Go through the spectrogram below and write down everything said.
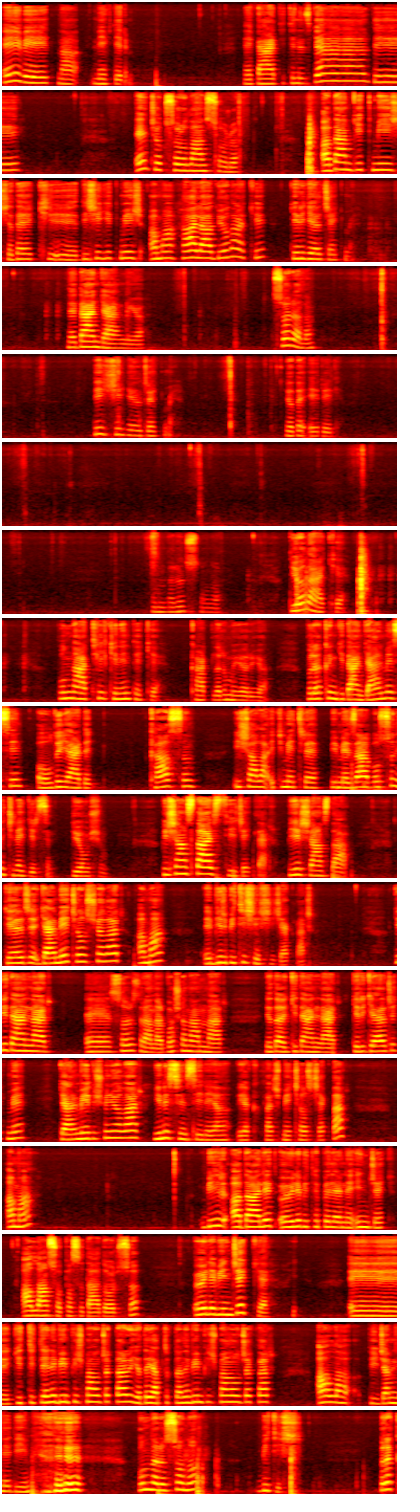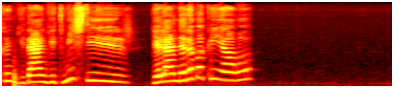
Evet na neflerim. Nefertitiniz geldi. En çok sorulan soru. Adam gitmiş ya da ki- dişi gitmiş ama hala diyorlar ki geri gelecek mi? Neden gelmiyor? Soralım. Dişi gelecek mi? Ya da eril. Bunların sonu. Diyorlar ki bunlar tilkinin teki. Kartlarım uyarıyor. Bırakın giden gelmesin. Olduğu yerde kalsın. İnşallah iki metre bir mezar bulsun içine girsin diyormuşum. Bir şans daha isteyecekler. Bir şans daha. Gelece gelmeye çalışıyorlar ama e, bir bitiş yaşayacaklar. Gidenler, e, soru soranlar, boşananlar ya da gidenler geri gelecek mi? Gelmeyi düşünüyorlar. Yine sinsiyle ya- yaklaşmaya çalışacaklar. Ama bir adalet öyle bir tepelerine inecek. Allah'ın sopası daha doğrusu. Öyle bir inecek ki e, gittiklerine bin pişman olacaklar ya da yaptıklarına bin pişman olacaklar. Allah diyeceğim ne diyeyim. Bunların sonu bitiş. Bırakın giden gitmiştir. Gelenlere bakın yahu.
